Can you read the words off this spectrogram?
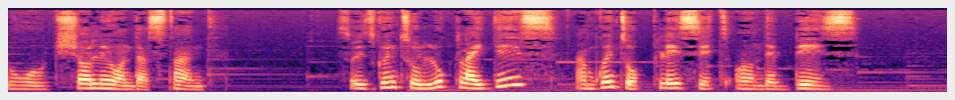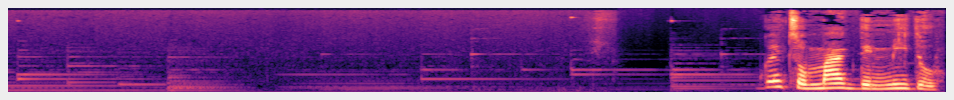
You will surely understand. So it's going to look like this. I'm going to place it on the base. Going to mark the middle.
